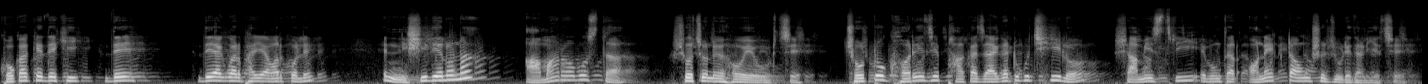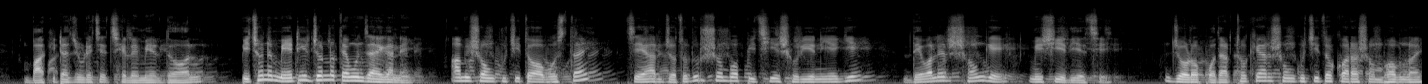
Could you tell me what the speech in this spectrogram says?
খোকাকে দেখি, দে দে একবার ভাই আমার কোলে। নিশি এলো না? আমার অবস্থা শোচনীয় হয়ে উঠছে। ছোট ঘরে যে ফাঁকা জায়গাটুকু ছিল, স্বামী, স্ত্রী এবং তার অনেকটা অংশ জুড়ে দাঁড়িয়েছে। বাকিটা জুড়েছে ছেলে মেয়ের দল। পিছনে মেয়েটির জন্য তেমন জায়গা নেই। আমি সংকুচিত অবস্থায় চেয়ার যতদূর সম্ভব পিছিয়ে সরিয়ে নিয়ে গিয়ে দেওয়ালের সঙ্গে মিশিয়ে দিয়েছি। জড় পদার্থকে আর সংকুচিত করা সম্ভব নয়।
